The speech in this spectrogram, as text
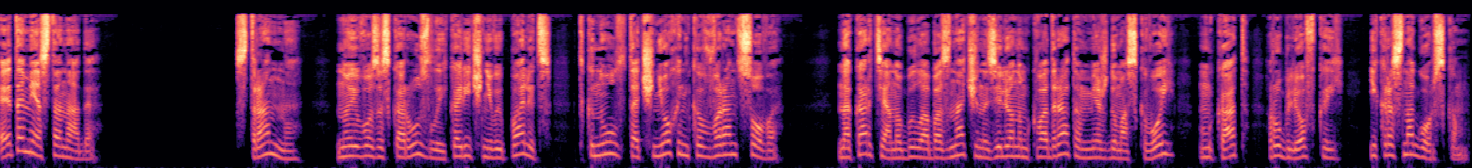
«Это место надо». Странно, но его заскорузлый коричневый палец ткнул точнёхонько в Воронцова. На карте оно было обозначено зеленым квадратом между Москвой, МКАД, Рублевкой и Красногорском.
